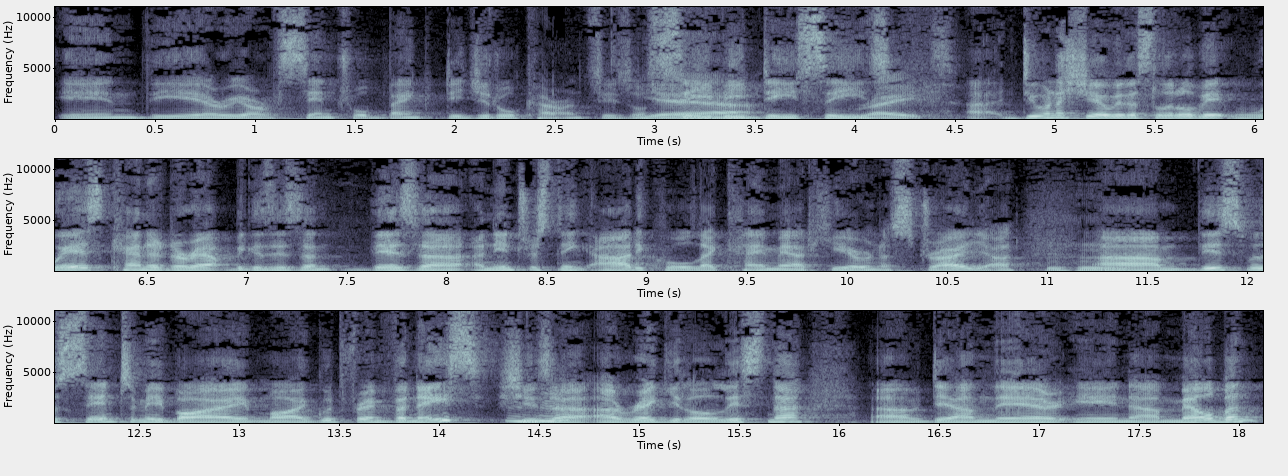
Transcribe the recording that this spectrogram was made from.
in the area of central bank digital currencies or Yeah, CBDCs. right. Uh, do you want to share with us a little bit where's Canada out? Because there's a there's a, an interesting article that came out here in Australia. Mm-hmm. Um, this was sent to me by my good friend Venice. She's a, a regular listener um, down there in uh, Melbourne.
